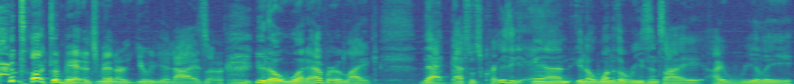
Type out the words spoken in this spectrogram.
talk to management or unionize or you know whatever." Like that. That's what's crazy. And you know, one of the reasons I I really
